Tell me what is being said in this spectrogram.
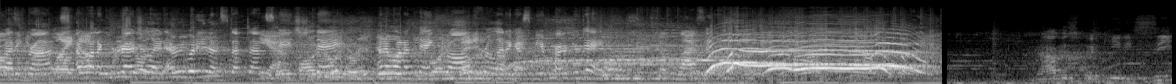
Mardi Gras. I want to congratulate everybody that stepped on stage today, and I want to thank you all for letting us be a part of your day. Novice bikini C.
